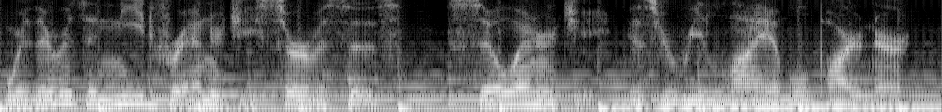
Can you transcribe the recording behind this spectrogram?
Where there is a need for energy services, SoEnergy is your reliable partner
